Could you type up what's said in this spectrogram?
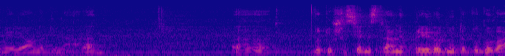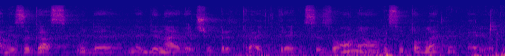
miliona dinara. E, do duše, s jedne strane, prirodno da dugovanje za gas bude negde najveće pred kraj grejne sezone, a onda se u tom letnjem periodu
